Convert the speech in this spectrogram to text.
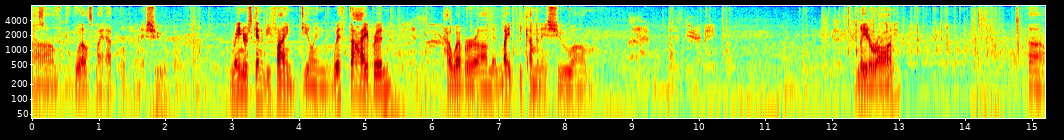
Um, who else might have a little bit of an issue? Raynor's going to be fine dealing with the hybrid. However, um, it might become an issue um, later on. Um,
